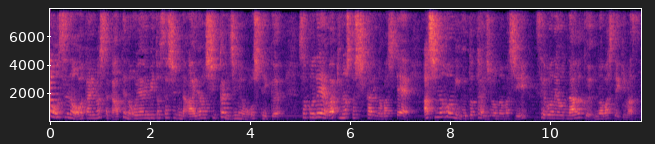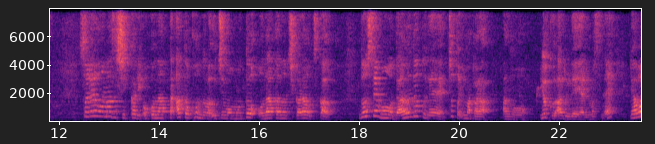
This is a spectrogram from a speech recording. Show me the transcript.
を押すの分かりましたか？手の親指と人差し指の間をしっかり地面を押していく。そこで脇の下しっかり伸ばして足の方にぐっと体重を伸ばし背骨を長く伸ばしていきます。それをまずしっかり行った後今度は内ももとお腹の力を使う。どうしてもダウンドッグでちょっと今からあのよくある例やりますね。柔らか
